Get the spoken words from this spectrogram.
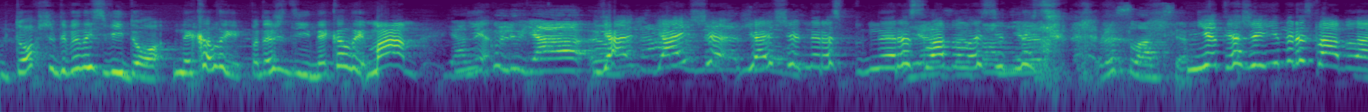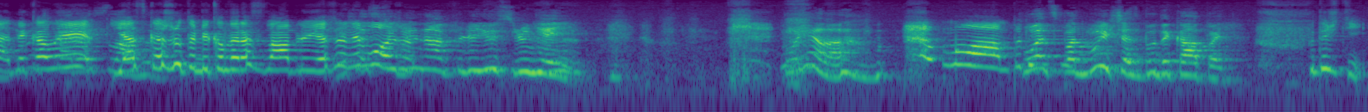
довше дивились відео. Не кали, подожди, не кали. Мам! Я не колю, я... Я, я, ще, я ще не, роз, не розслабилась. і не- Розслабся. Ні, я ще її не розслабила. Не коли. Я розслаблена. скажу тобі, коли розслаблю, я вже не можу. наплюю слюней. Поняла? Мам, подожди. Вот з-под зараз буде капати. подожди.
